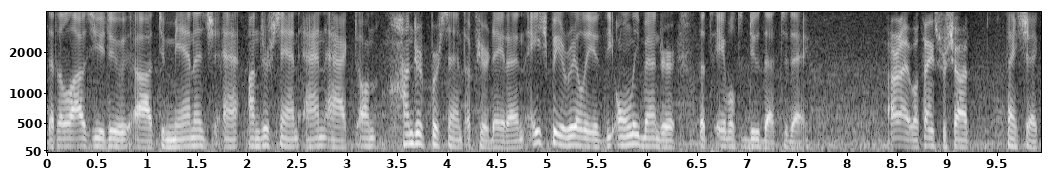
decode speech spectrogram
that allows you to, uh, to manage, and understand, and act on 100% of your data. And HP really is the only vendor that's able to do that today. All right, well, thanks, Irshad. Thanks, Jake.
